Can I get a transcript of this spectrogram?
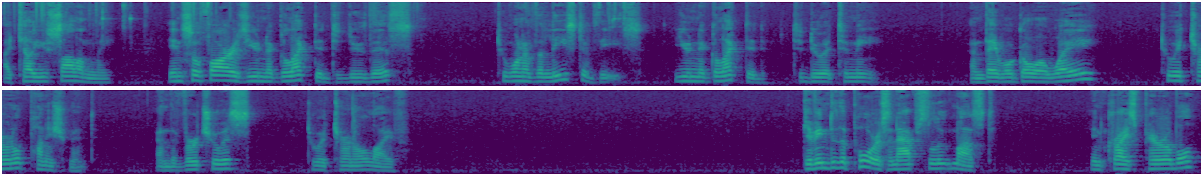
I tell you solemnly, insofar as you neglected to do this to one of the least of these, you neglected to do it to me and they will go away to eternal punishment, and the virtuous to eternal life. Giving to the poor is an absolute must. In Christ's parable,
